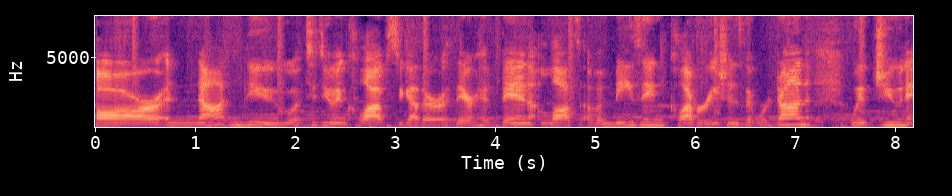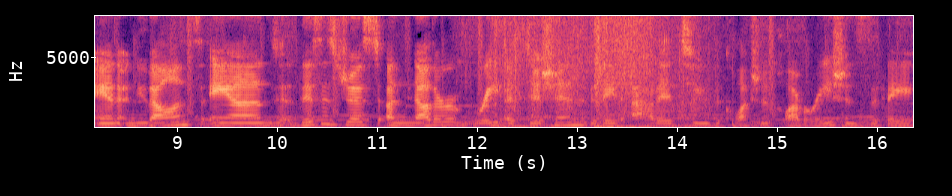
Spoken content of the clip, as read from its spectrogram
are not new to doing collabs together. There have been lots of amazing collaborations collaborations that were done with June and New Balance. And this is just another great addition that they've added to the collection of collaborations that they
